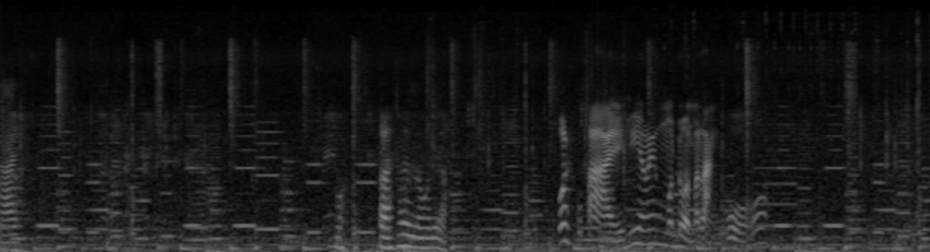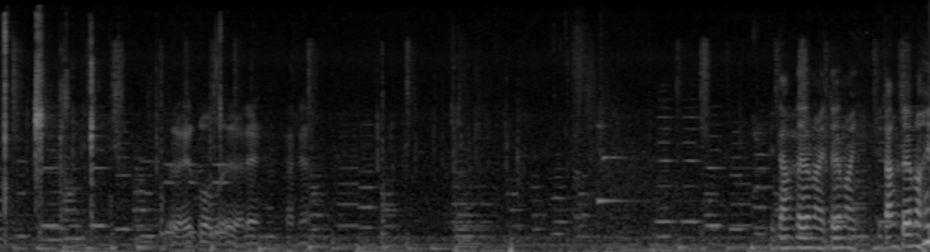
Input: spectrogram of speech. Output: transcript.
ซ้าย ตาท่านลงเลยอะโอ๊ยกูตายที่แม่งมาโดดมาหลังกูโอ้เออไอ้ตัวเออเลยตอนเนี้ย พี่ตังเติมหน่อยเติมหน่อยพี่ตังเติมหน่อย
